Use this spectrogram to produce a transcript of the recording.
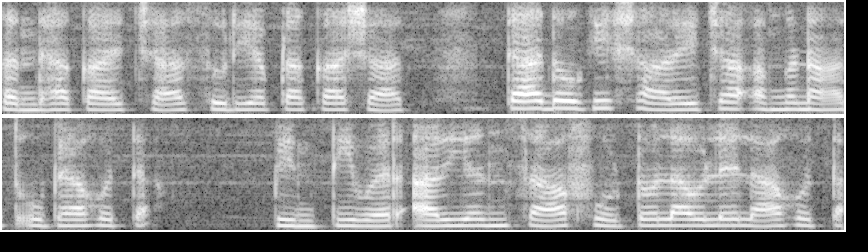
संध्याकाळच्या सूर्यप्रकाशात त्या दोघी शाळेच्या अंगणात उभ्या होत्या. भिंतीवर आर्यनचा फोटो लावलेला होता.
